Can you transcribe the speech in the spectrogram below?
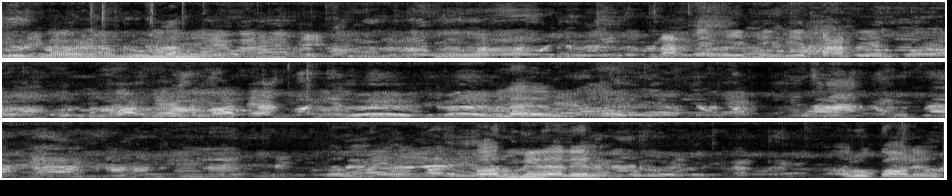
เรียบร้อยครับลูกนี้ตัดเลยมีมีตัดเลยกอดแทนกอดแทนไม่เป็นไรตอนลูกนี่แหละเรียน เอาลูกกองเรียนลู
